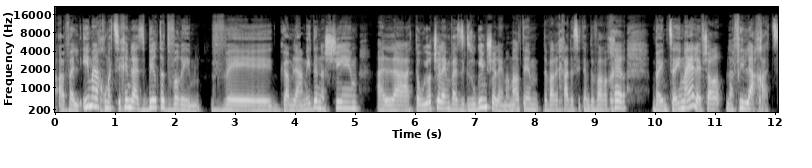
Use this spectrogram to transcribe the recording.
אבל אם אנחנו מצליחים להסביר את הדברים, וגם להעמיד אנשים על הטעויות שלהם והזגזוגים שלהם, אמרתם דבר אחד, עשיתם דבר אחר, באמצעים האלה אפשר להפעיל לחץ.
